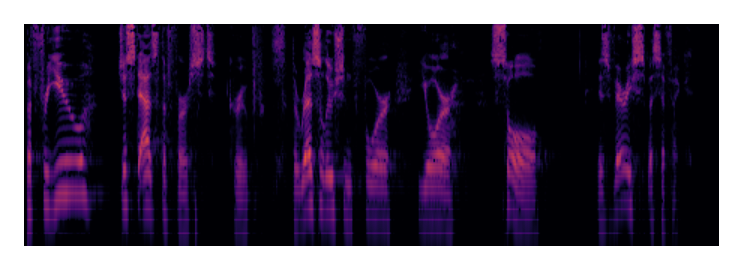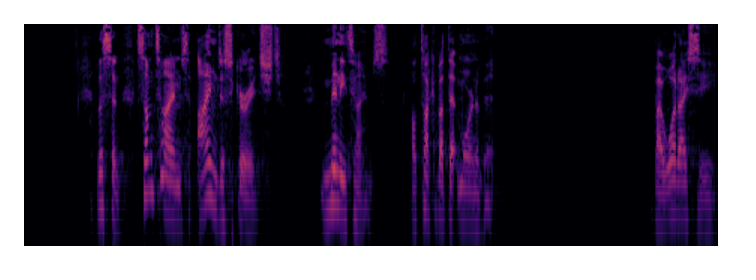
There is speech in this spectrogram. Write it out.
But for you, just as the first group, the resolution for your soul is very specific. Listen, sometimes I'm discouraged. Many times. I'll talk about that more in a bit. By what I see,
